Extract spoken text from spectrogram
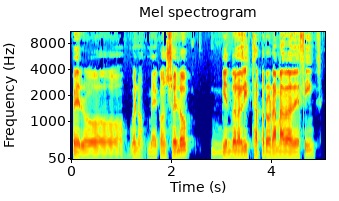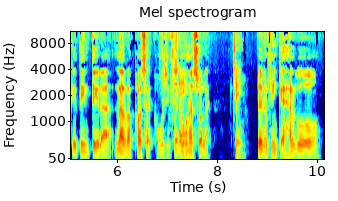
Pero bueno, me consuelo viendo la lista programada de Things que te integra las dos cosas como si fuera una sola. Sí. Pero en fin, que es algo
